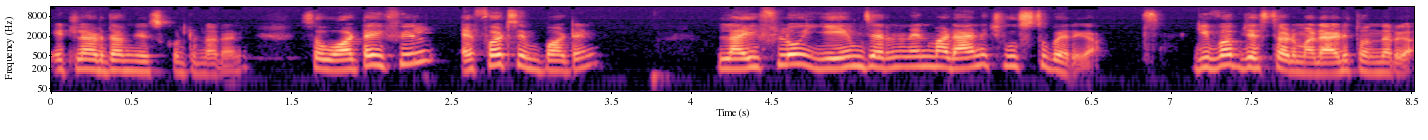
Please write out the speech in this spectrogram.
ఎట్లా అర్థం చేసుకుంటున్నారని. So what I feel efforts important లైఫ్లో ఏం జరిగిన. నేను మా డాడీని చూస్తూ పెరిగా గివ్అప్ చేస్తాడు మా డాడీ తొందరగా.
